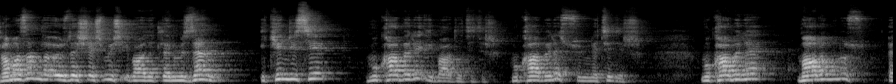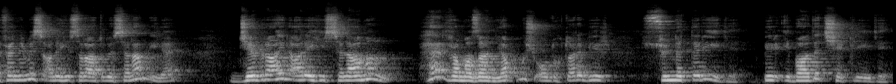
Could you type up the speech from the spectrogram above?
Ramazan'la özdeşleşmiş ibadetlerimizden ikincisi mukabele ibadetidir. Mukabele sünnetidir. Mukabele malumunuz Efendimiz Aleyhisselatü Vesselam ile Cebrail Aleyhisselam'ın her Ramazan yapmış oldukları bir sünnetleriydi. Bir ibadet şekliydi.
